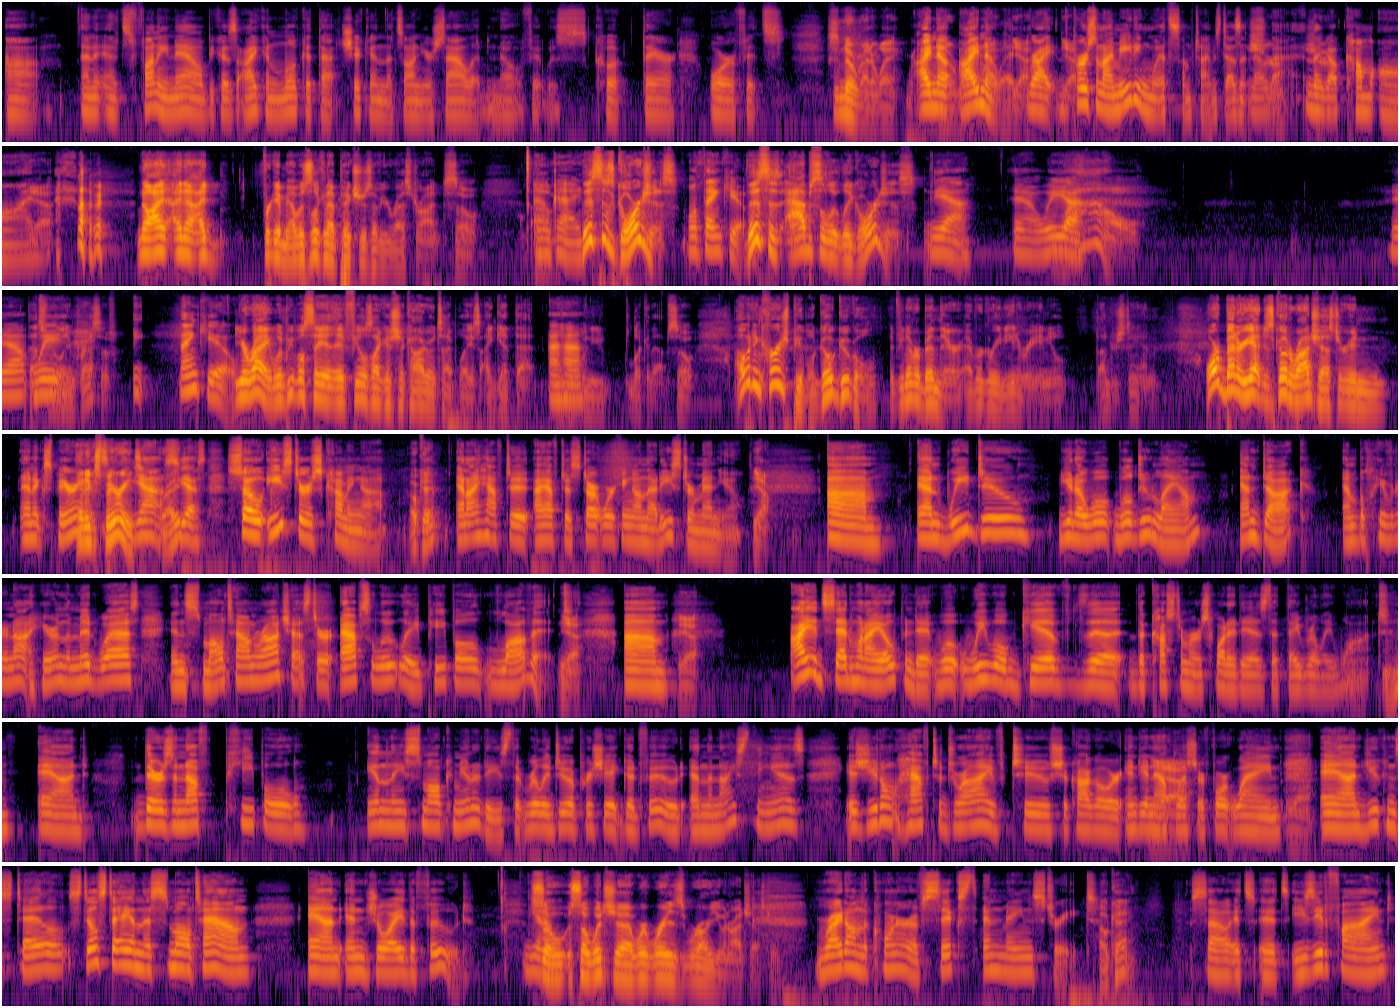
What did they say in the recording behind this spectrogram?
Um, and it's funny now because I can look at that chicken that's on your salad and know if it was cooked there or if it's. So no right away. I know, Know I know away. it, Yeah, right? yeah. The person I'm eating with sometimes doesn't know Sure, that, and they go, "Come on." Yeah. No, I, I, I, forgive me. I was looking at pictures of your restaurant. So um, okay. this is gorgeous. well, thank you. This is absolutely gorgeous. Yeah. Yeah, we uh, Wow. yeah, That's we really impressive. thank you. You're right. When people say it feels like a Chicago type place, I get that when you- Uh-huh. when, you, look it up. So I would encourage people go Google if you've never been there, Evergreen Eatery, and you'll understand. Or better yet, just go to Rochester and and experience. and experience it, Yes, right? yes. So Easter's coming up, Okay. and I have to I have to start working on that Easter menu. Yeah. Um, and we do, you know, we'll we'll do lamb and duck. And believe it or not, here in the Midwest, in small town Rochester, absolutely, people love it. Yeah. Um, Yeah. I had said when I opened it, we'll, we will give the the customers what it is that they really want, Mhm. and there's enough people in these small communities that really do appreciate good food. And the nice thing is, is you don't have to drive to Chicago or Indianapolis or Fort Wayne, Yeah. and you can still still stay in this small town and enjoy the food. you know. So so which uh, where where is where are you in Rochester? Right on the corner of Sixth and Main Street. Okay. so it's it's easy to find.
